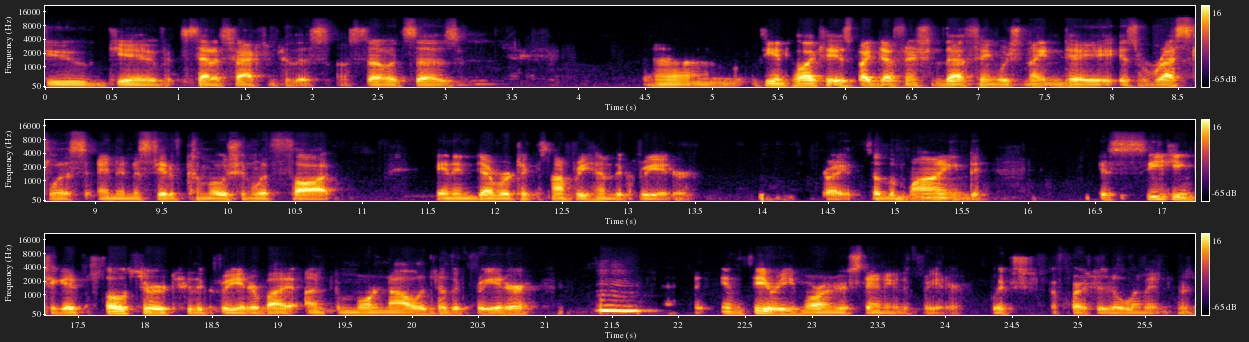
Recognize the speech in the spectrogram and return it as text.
to give satisfaction to this. So it says, um, the intellect is by definition that thing which night and day is restless and in a state of commotion with thought and endeavor to comprehend the creator. Right. So the mind is seeking to get closer to the creator by un- more knowledge of the creator Mhm. in theory, more understanding of the creator, which of course is a limit for of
